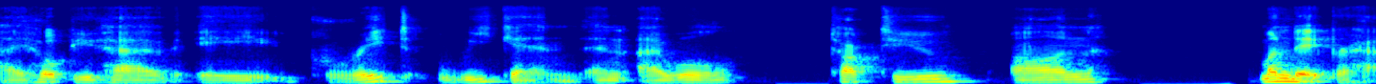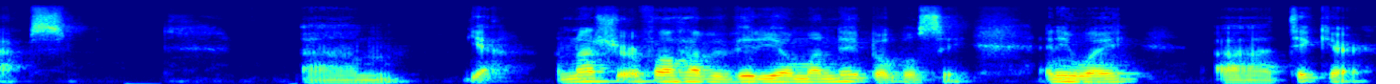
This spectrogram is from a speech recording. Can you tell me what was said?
I hope you have a great weekend, and I will talk to you on Monday, perhaps. Um, yeah, I'm not sure if I'll have a video Monday, but we'll see. Anyway, uh, take care.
